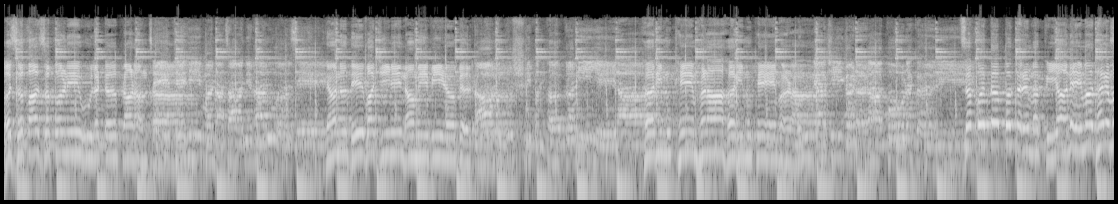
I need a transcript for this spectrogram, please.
अजपा जपणे उलट प्राणांचा. मनाचा असे. ज्ञानदेवा जिणे नामे वीण व्यर्थ रामकृष्णी पंथ क्रमीयेला हरिमुखे म्हणा हरिमुखे म्हणा. पुण्याची गणना कोण करी? जप तप कर्म क्रिया नेम धर्म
